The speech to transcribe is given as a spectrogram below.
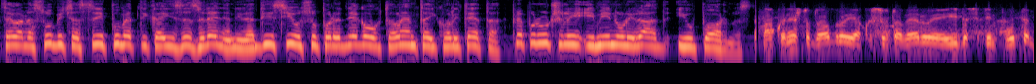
Stevana Subića, strip umetnika iz Zrenjanina, DC-u su pored njegovog talenta i kvaliteta preporučili i minuli rad i upornost. Ako je nešto dobro i ako se u to veruje ide se tim putem,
